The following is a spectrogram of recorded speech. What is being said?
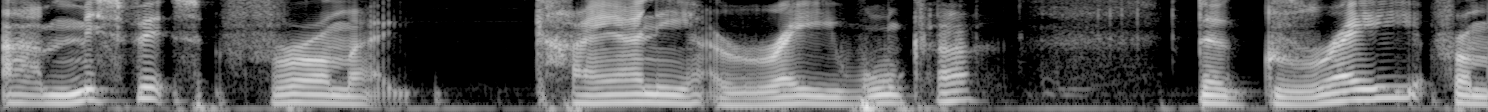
Uh, Misfits from Kiani Ray Walker. The Grey from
